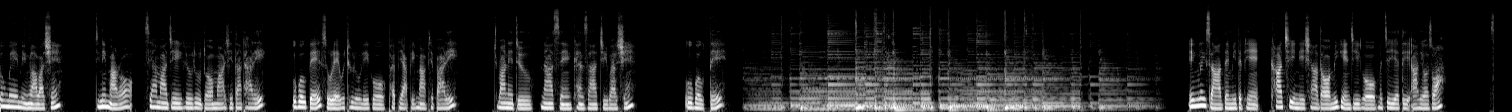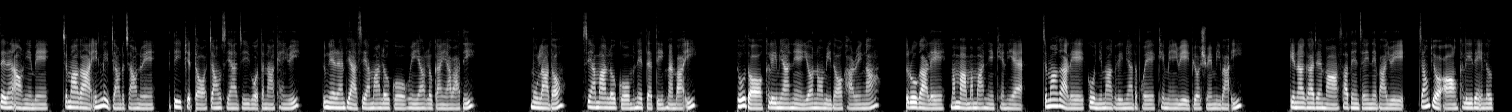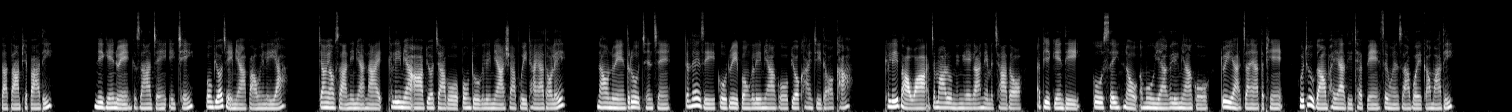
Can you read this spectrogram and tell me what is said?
လုံးပဲမင်္ဂလာပါရှင်ဒီနေ့မှာတော့ဆ iam မကြီးလူလူတော်မှာရေးသားထားတဲ့ဥပုပ်တဲ့ဆိုတဲ့ဝတ္ထုတို့လေးကိုဖတ်ပြပေးမှဖြစ်ပါတယ်ကျမနဲ့တူနားဆင်ခန်းစားကြည့်ပါရှင်ဥပုပ်တဲ့အင်္ဂလိပ်စာသင်မိသဖြင့်ခါချီနေရှာသောမိခင်ကြီးကို မကြည့်ရသေးအားလျော်စွာ ဆယ်တန်းအောင်လျင်ပင် ကျမကအင်္ဂလိပ်ကျောင်းတစ်ကျောင်းတွင်အသည့်ဖြစ်သောကျောင်းဆရာကြီးကိုတနာခံ၍သူငယ်ရန်ပြဆရာမလုပ်ကိုဝင်ရောက်လုပ်ကိုင်ရပါသည်မူလာသောဆရာမလုပ်ကိုမနှစ်သက်သည်မှန်ပါ၏သို့သောကလေးများနှင့်ရောနှောမိသောခါရင်ကသူတို့ကလည်းမမမမနှင့်ခင်လျက်ကျမကလည်းကိုညီမကလေးများတပွဲခင်မင်း၍ပျော်ရွှင်မိပါ၏ကင်နာဂါဒန်မှာစာသင်ချိန်နေပါ၍ ကျောင်းကျော်အောင်ကလေးတိန်အလုပ်သားသားဖြစ်ပါသည်နေကင်းတွင် ကစားချိန်အိတ်ချိန်ပုံပြောချိန်များပါဝင်လေရာကျောင်းရောက်စာနေများ၌ကလေးများအားပြောကြဖို့ပုံတိုကလေးများရှာဖွေထားရတော့လေနောင်တွင်သူတို့ချင်းချင်းတလဲစီကိုတွေ့ပုံကလေးများကို ပြောခိုင်းကြည့်သောအခါကလေးပါဝကျမတို့ငငယ်ကနှင့်မချသော အပြစ်ကင်းသည့်ကိုစိတ်နှုတ်အမူအရာကလေးများကို တွေ့ရကြရသဖြင့် ဝတ္ထုကောင်ဖတ်ရသည့်ထက်ပင်စိတ်ဝင်စားပွဲကောင်းပါသည်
